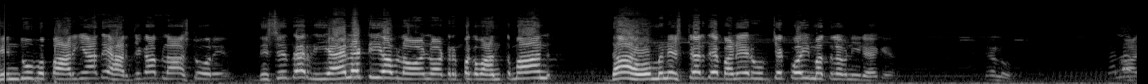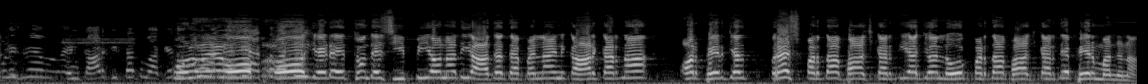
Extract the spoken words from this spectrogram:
ਹਿੰਦੂ ਵਪਾਰੀਆਂ ਦੇ ਹਰ ਜਗ੍ਹਾ ਬਲਾਸਟ ਹੋ ਰਹੇ this is the reality of law and order Bhagwant Mann ਦਾ ਹੋਮ ਮਿਨਿਸਟਰ ਦੇ ਬਣੇ ਰੂਪ 'ਚ ਕੋਈ ਮਤਲਬ ਨਹੀਂ ਰਹਿ ਗਿਆ। ਚਲੋ। ਪਹਿਲਾਂ ਪੁਲਿਸ ਨੇ ਇਨਕਾਰ ਕੀਤਾ ਧਮਾਕੇ ਉਹ ਜਿਹੜੇ ਇੱਥੋਂ ਦੇ ਸੀਪੀ ਉਹਨਾਂ ਦੀ ਆਦਤ ਹੈ ਪਹਿਲਾਂ ਇਨਕਾਰ ਕਰਨਾ ਔਰ ਫਿਰ ਜਦ ਪ੍ਰੈਸ ਪਰਦਾ ਫਾਸ਼ ਕਰਦੀ ਹੈ ਜੋ ਲੋਕ ਪਰਦਾ ਫਾਸ਼ ਕਰਦੇ ਫਿਰ ਮੰਨਣਾ।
